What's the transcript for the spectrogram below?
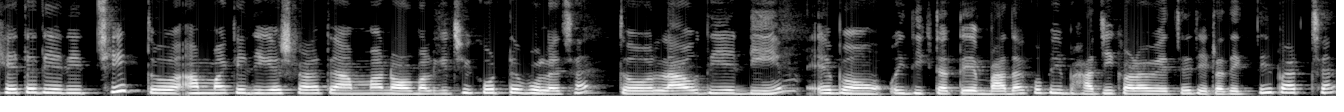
খেতে দিয়ে দিচ্ছি। তো আম্মাকে জিজ্ঞেস করাতে আম্মা নর্মাল কিছুই করতে বলেছেন। তো লাউ দিয়ে ডিম এবং ওই দিকটাতে বাঁধাকপি ভাজি করা হয়েছে, যেটা দেখতেই পাচ্ছেন।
